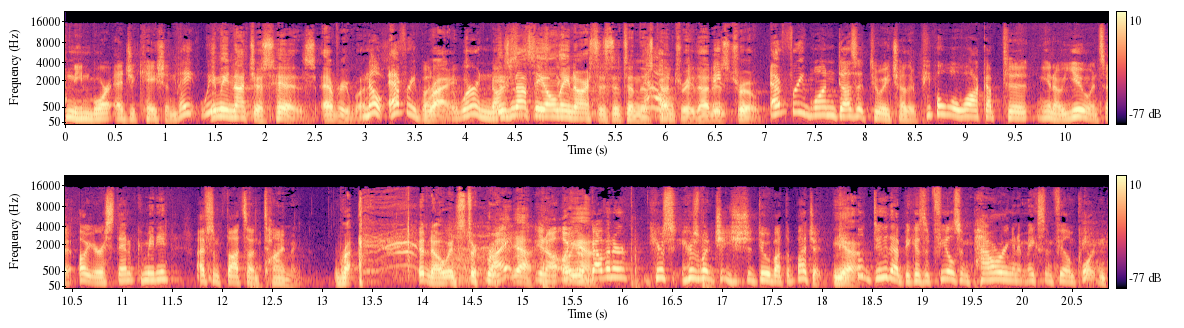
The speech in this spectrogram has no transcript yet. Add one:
need more education. They, we, You mean not just his? Everybody. No, everybody. Right. We're a narcissist. He's not the only narcissist in this No. country. That I is true. Everyone does it to each other. People will walk up to you know you and say, "Oh, you're a stand-up comedian. I have some thoughts on timing." Right. no, it's true. right? Yeah. You know, oh, oh, you're yeah. governor. Here's here's what you should do about the budget. Yeah. People do that because it feels empowering and it makes them feel important.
